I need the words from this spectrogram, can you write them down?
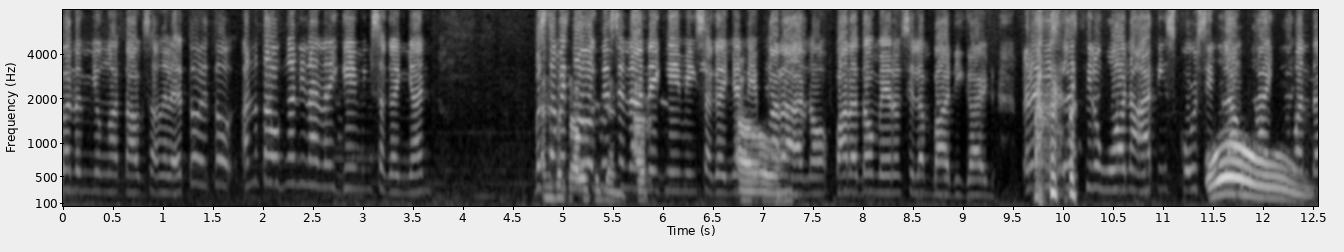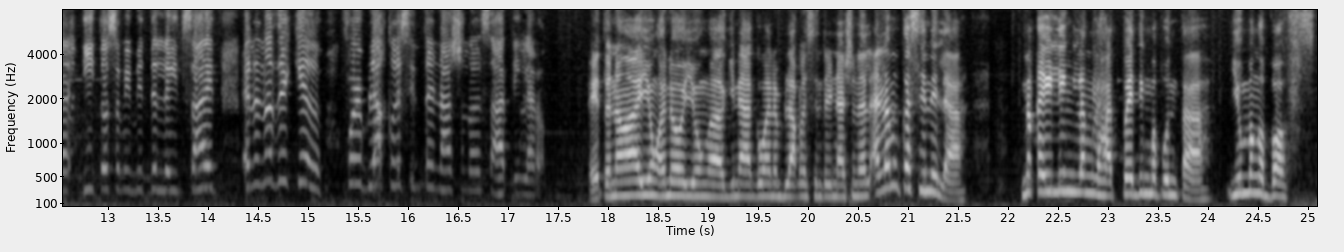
ganun yung uh, tawag sa kanila. Ito, ito, ano tawag nga ni Nanay Gaming sa ganyan? Basta Ano may tawag din si? Nanay Gaming sa ganyan eh, Oo. para ano, para daw meron silang bodyguard. Pero hindi sila kinuha ng ating score si Oh. Black Knight dito sa may middle lane side. And another kill for Blacklist International sa ating laro. Ito na nga yung ano yung ah, ginagawa ng Blacklist International. Alam kasi nila na kailing lang lahat pwedeng mapunta yung mga buffs.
